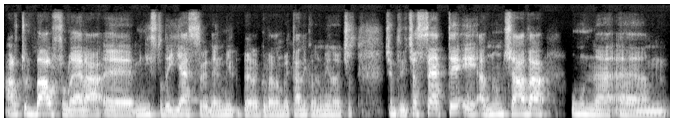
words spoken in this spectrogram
Arthur Balfour era eh, ministro degli esteri nel, per il governo britannico nel 1917 e annunciava un... Um,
